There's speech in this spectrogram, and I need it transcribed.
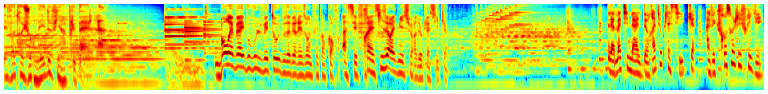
et votre journée devient plus belle. Bon réveil, vous vous levez tôt et vous avez raison, il fait encore assez frais. 6h30 sur Radio Classique. La matinale de Radio Classique avec François Geffrier.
